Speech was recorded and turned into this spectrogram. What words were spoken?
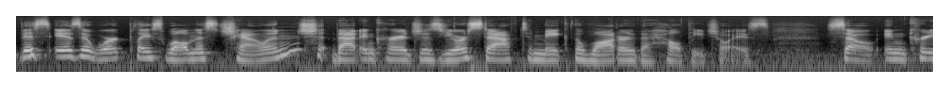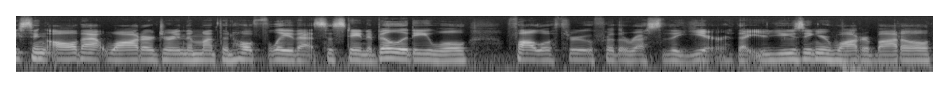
this is a workplace wellness challenge that encourages your staff to make the water the healthy choice. So, increasing all that water during the month, and hopefully that sustainability will follow through for the rest of the year. That you're using your water bottle,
